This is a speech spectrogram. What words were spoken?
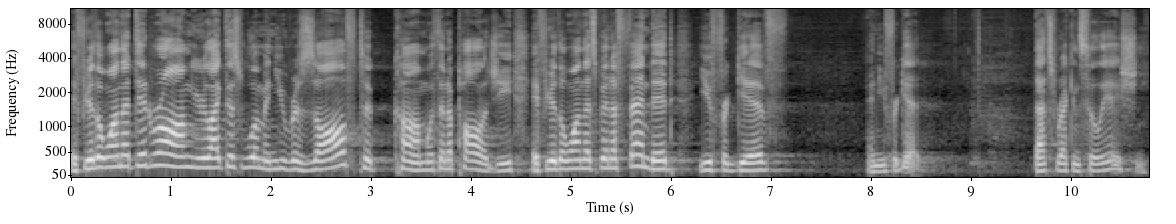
If you're the one that did wrong, you're like this woman. You resolve to come with an apology. If you're the one that's been offended, you forgive and you forget. That's reconciliation.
